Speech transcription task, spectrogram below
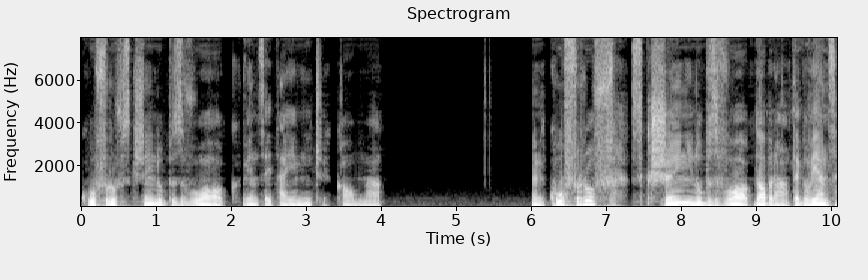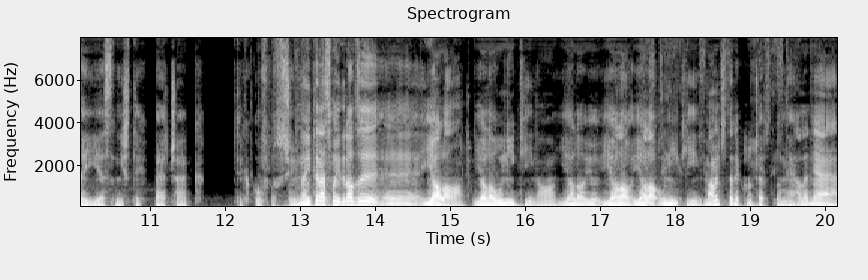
kufrów, skrzyń lub zwłok. Więcej tajemniczych komnat. Kufrów, skrzyń lub zwłok. Dobra, tego więcej jest niż tych beczek. Tych kufrów, skrzyń. No i teraz, moi drodzy, yy, YOLO. YOLO uniki, no. YOLO, YOLO, YOLO uniki. Mamy cztery klucze w sumie, ale nie.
